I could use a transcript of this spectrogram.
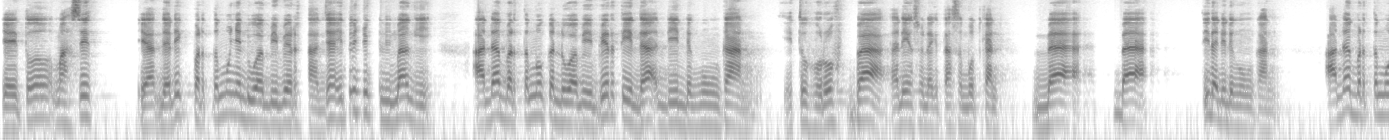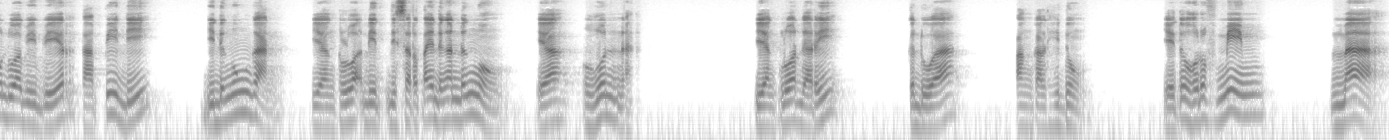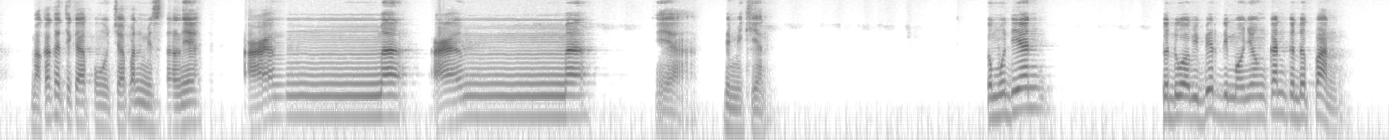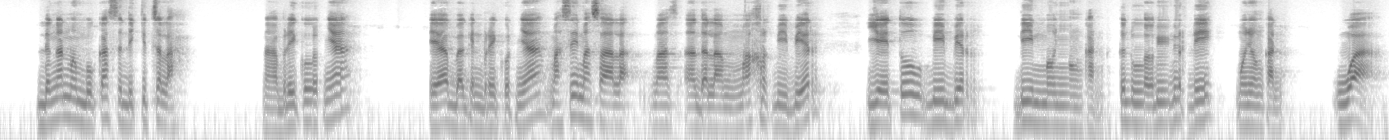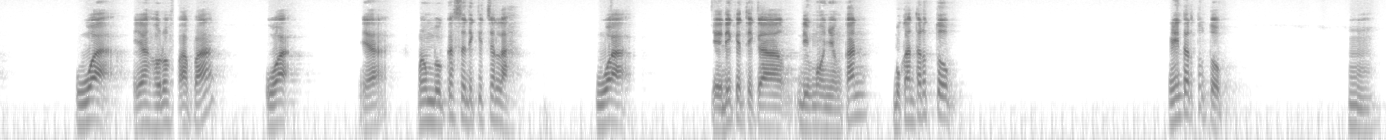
yaitu masih ya jadi pertemunya dua bibir saja itu juga dibagi. Ada bertemu kedua bibir tidak didengungkan. Itu huruf ba tadi yang sudah kita sebutkan. Ba ba tidak didengungkan. Ada bertemu dua bibir tapi di didengungkan. Yang keluar di, disertai dengan dengung ya gunnah yang keluar dari kedua pangkal hidung yaitu huruf mim ma. Maka ketika pengucapan misalnya amma amma. Ya demikian. Kemudian kedua bibir dimonyongkan ke depan dengan membuka sedikit celah. Nah berikutnya ya bagian berikutnya masih masalah mas, eh, dalam makhraj bibir yaitu bibir dimonyongkan. Kedua bibir dimonyongkan wa wa ya huruf apa wa ya membuka sedikit celah. Wa. Jadi ketika dimonyongkan bukan tertutup. Ini tertutup. Hmm.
